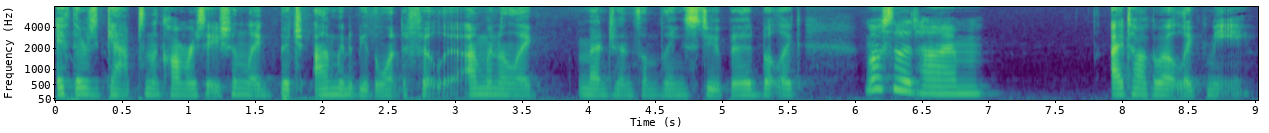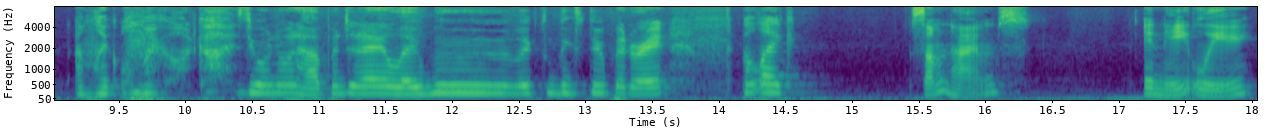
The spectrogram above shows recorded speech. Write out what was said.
if there's gaps in the conversation, like, bitch, I'm gonna be the one to fill it. I'm gonna like mention something stupid, but like most of the time, I talk about like me. I'm like, oh my god, guys, do you wanna know what happened today? Like, like something stupid, right? But like sometimes, innately,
